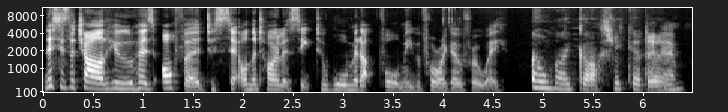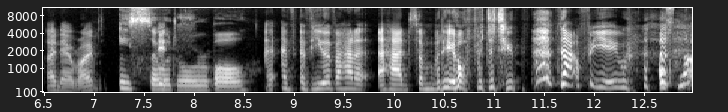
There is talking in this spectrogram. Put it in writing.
This is the child who has offered to sit on the toilet seat to warm it up for me before I go for a wee. Oh my gosh, you I couldn't. I know, right? He's so It's- adorable. Have, have you ever had a, had somebody offer to do that for you? I've not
